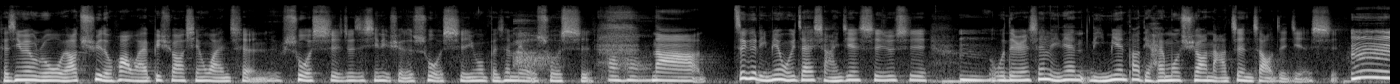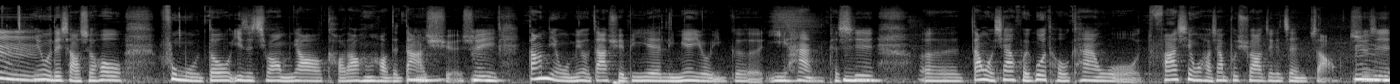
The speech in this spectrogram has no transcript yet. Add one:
可是因为如果我要去的话，我还必须要先完成硕士，就是心理学的硕士，因为我本身没有硕士。啊、那这个里面我一直在想一件事，就是嗯，我的人生理念里面到底还有没有需要拿证照这件事？嗯，因为我的小时候父母都一直希望我们要考到很好的大学，嗯、所以当年我没有大学毕业，里面有一个遗憾。可是。嗯呃，当我现在回过头看，我发现我好像不需要这个证照。嗯、就是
